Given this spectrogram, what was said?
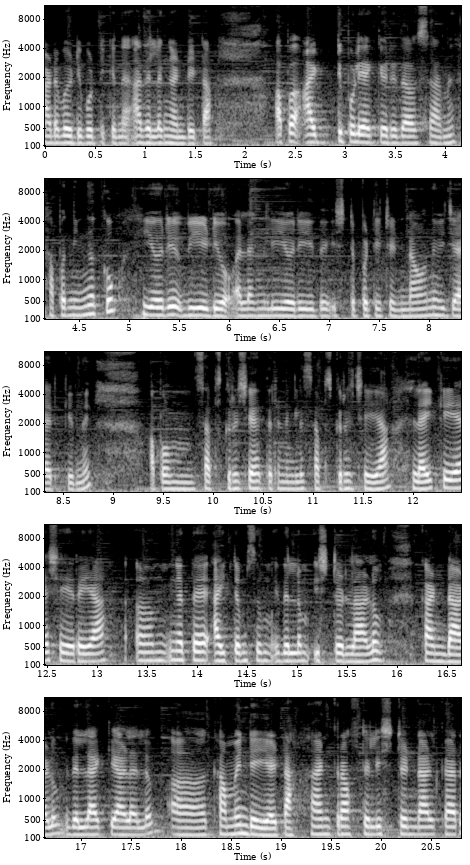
അടവെടി പൊട്ടിക്കുന്ന അതെല്ലാം കണ്ടിട്ടാണ് അപ്പോൾ അടിപൊളിയാക്കിയ ഒരു ദിവസമാണ്. അപ്പോൾ നിങ്ങൾക്കും ഈ ഒരു വീഡിയോ അല്ലെങ്കിൽ ഈ ഒരു ഇത് ഇഷ്ടപ്പെട്ടിട്ടുണ്ടാവും എന്ന് വിചാരിക്കുന്നു. അപ്പം സബ്സ്ക്രൈബ് ചെയ്യാത്തിട്ടുണ്ടെങ്കിൽ സബ്സ്ക്രൈബ് ചെയ്യുക ലൈക്ക് ചെയ്യുക ഷെയർ ചെയ്യുക ഇങ്ങനത്തെ ഐറ്റംസും ഇതെല്ലാം ഇഷ്ടമുള്ള ആളും കണ്ട ആളും ഇതെല്ലാം ആക്കിയ ആളെല്ലാം കമന്റ് ചെയ്യട്ടാ ഹാൻഡ് ക്രാഫ്റ്റെല്ലാം ഇഷ്ടമുണ്ട് ആൾക്കാർ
